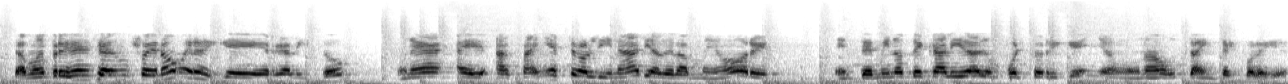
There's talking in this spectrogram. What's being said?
estamos en presencia de un fenómeno y que realizó una eh, hazaña extraordinaria de las mejores en términos de calidad de un puertorriqueño en una justa intercolegial.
